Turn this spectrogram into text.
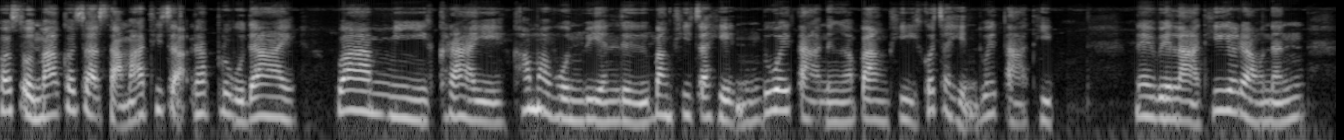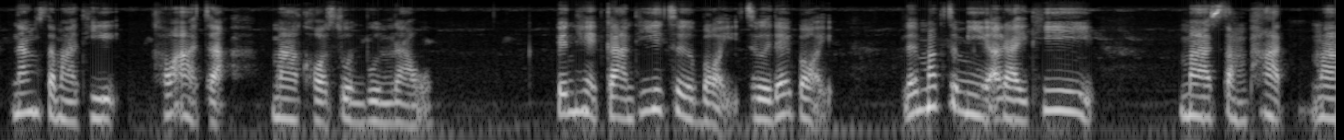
ก็ส่วนมากก็จะสามารถที่จะรับรู้ได้ ว่ามีใครเข้ามาวนเวียนหรือบางทีจะเห็นด้วยตาเนื้อบางทีก็จะเห็นด้วยตาทิพย์ในเวลาที่เรานั้นนั่งสมาธิเขาอาจจะมาขอส่วนบุญเรา เป็นเหตุการณ์ที่เจอบ่อย เจอได้บ่อย และมักจะมีอะไรที่มาสัมผัสมา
